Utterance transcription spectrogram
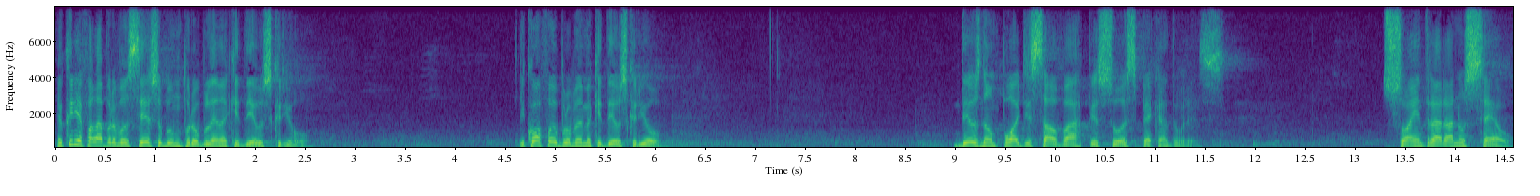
Eu queria falar para você sobre um problema que Deus criou. E qual foi o problema que Deus criou? Deus não pode salvar pessoas pecadoras. Só entrará no céu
